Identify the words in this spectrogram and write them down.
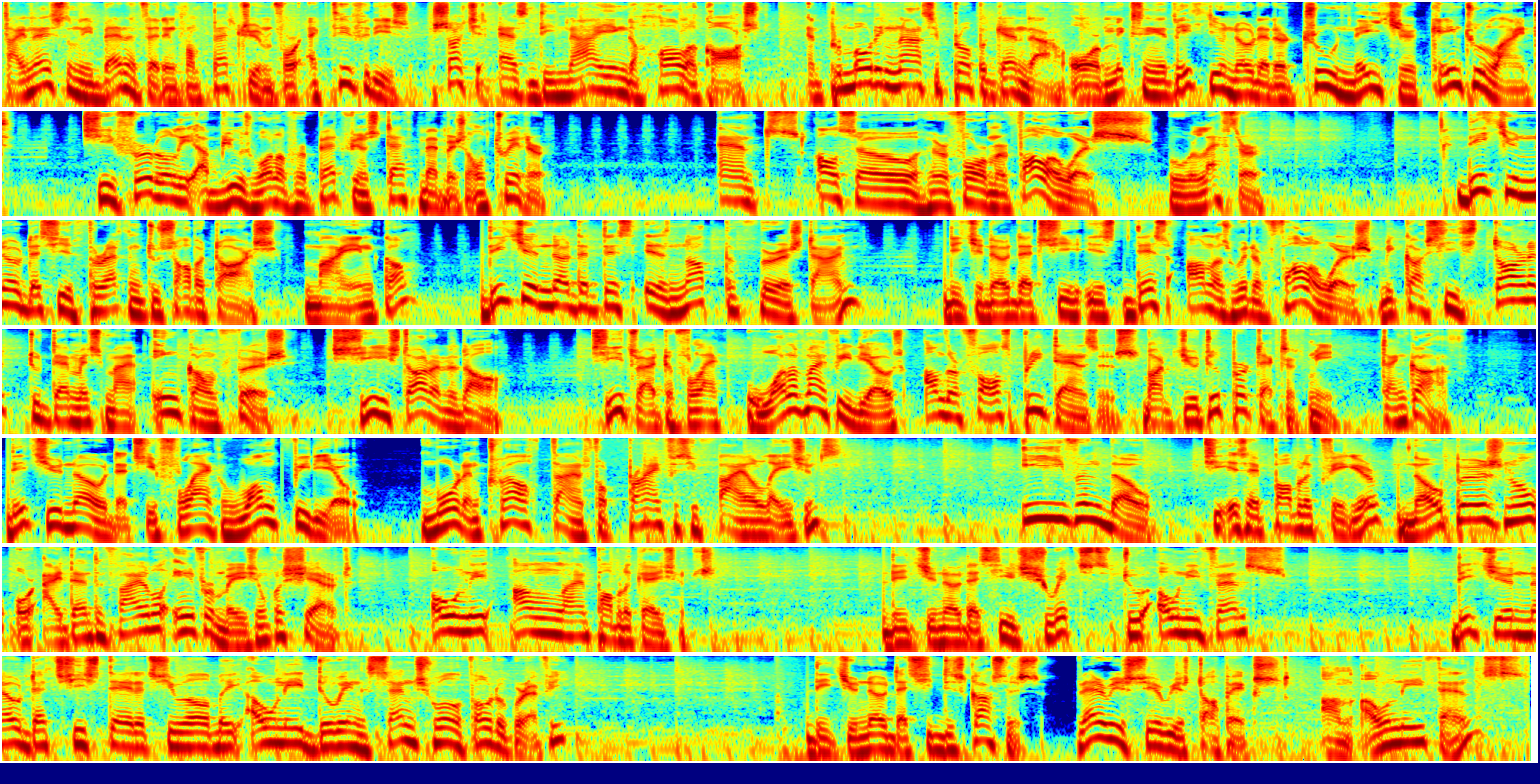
Financially benefiting from Patreon for activities such as denying the Holocaust and promoting Nazi propaganda or mixing it. Did you know that her true nature came to light? She verbally abused one of her Patreon staff members on Twitter. And also her former followers who left her. Did you know that she threatened to sabotage my income? Did you know that this is not the first time? Did you know that she is dishonest with her followers because she started to damage my income first? She started it all. She tried to flag one of my videos under false pretenses, but YouTube protected me, thank God. Did you know that she flagged one video more than 12 times for privacy violations? Even though she is a public figure, no personal or identifiable information was shared, only online publications. Did you know that she switched to OnlyFans? Did you know that she stated she will be only doing sensual photography? Did you know that she discusses very serious topics on OnlyFans?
